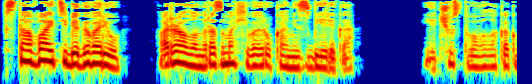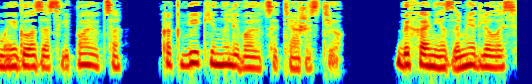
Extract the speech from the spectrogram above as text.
Вставай, тебе говорю!» — орал он, размахивая руками с берега. Я чувствовала, как мои глаза слипаются, как веки наливаются тяжестью. Дыхание замедлилось,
